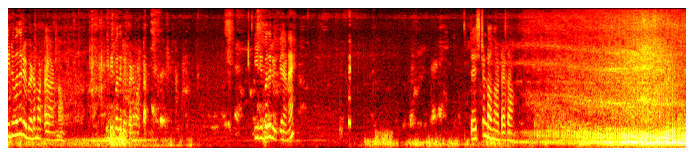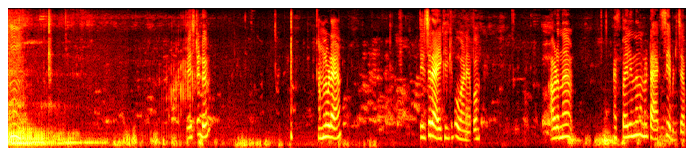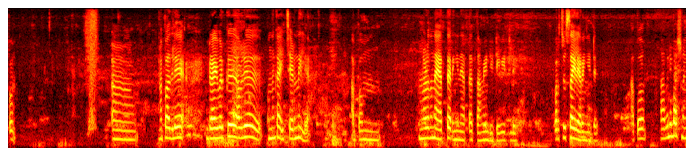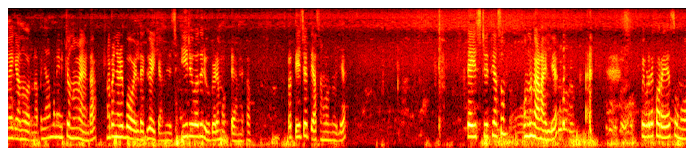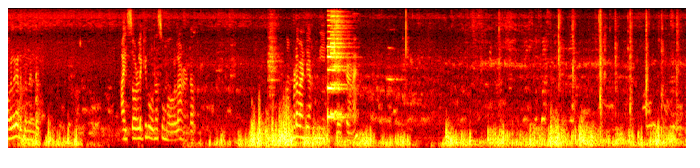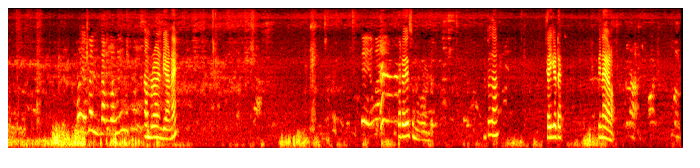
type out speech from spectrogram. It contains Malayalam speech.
ഇരുപത് രൂപയുടെ മുട്ട കാണണോ? ഇരുപത് രൂപയുടെ മുട്ട. ഇരുപത് രൂപയാണേ. ടേസ്റ്റ് ഉണ്ടോ നോട്ടെ കേട്ടോ. ടേസ്റ്റ് ഉണ്ട്. നമ്മളിവിടെ തിരിച്ച് രായക്കിലേക്ക് പോവാണേ. അപ്പം അവിടുന്ന് എസ്പൈലിൽ നിന്ന് നമ്മൾ ടാക്സിയാണ് പിടിച്ചത് അപ്പം അപ്പോൾ അതിൽ ഡ്രൈവർക്ക് അവർ ഒന്നും കഴിച്ചിരുന്നില്ല. അപ്പം നിന്ന് നേരത്തെ ഇറങ്ങി നേരത്തെ എത്താൻ വേണ്ടിയിട്ട് വീട്ടിൽ കുറച്ച് ദിവസമായില്ല ഇറങ്ങിയിട്ട്. അപ്പോൾ അവന് ഭക്ഷണം കഴിക്കാമെന്ന് പറഞ്ഞു. അപ്പോൾ ഞാൻ പറഞ്ഞു എനിക്കൊന്നും വേണ്ട. അപ്പോൾ ഞാനൊരു ബോയിൽഡ് എഗ്ഗ് കഴിക്കാമെന്ന് വിചാരിച്ചു. ഇരുപത് രൂപയുടെ മുട്ടയാണ് കേട്ടോ. പ്രത്യേകിച്ച് വ്യത്യാസങ്ങളൊന്നുമില്ല ടേസ്റ്റ് വ്യത്യാസം ഒന്നും കാണാനില്ല. അപ്പോൾ ഇവിടുത്തെ കുറേ സുമോകൾ കിടക്കുന്നുണ്ട്. ഐസോളിലേക്ക് പോകുന്ന സുമോകളാണ് കേട്ടോ. നമ്മുടെ വണ്ടി അങ്ങ് നീറ്റാണ് നമ്മുടെ വണ്ടിയാണേ. കുറേ സുമുഖമുണ്ട് അപ്പോൾ ഇതാ കഴിക്കട്ടെ. പിന്നെ കാണാം.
